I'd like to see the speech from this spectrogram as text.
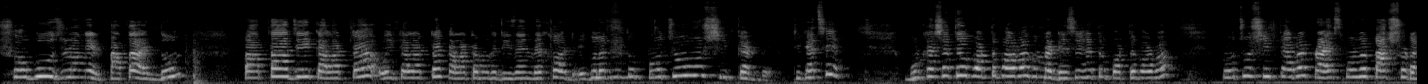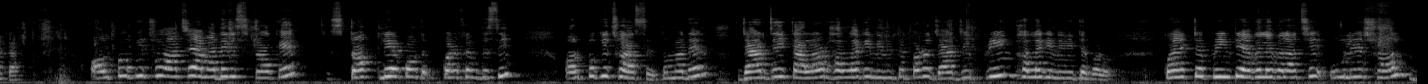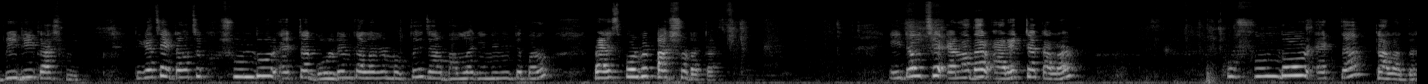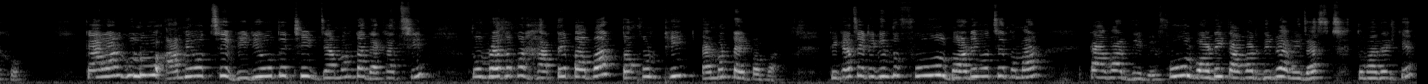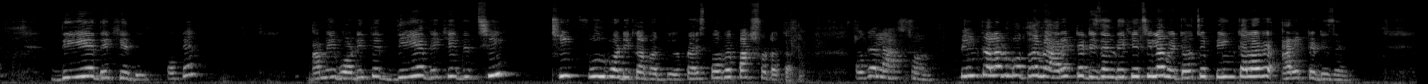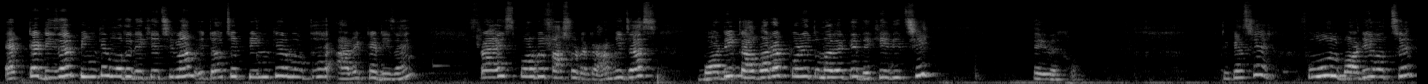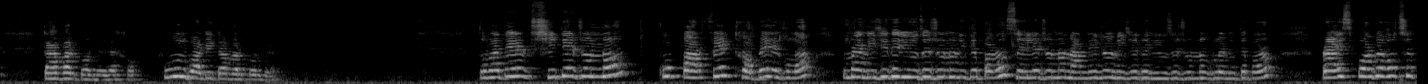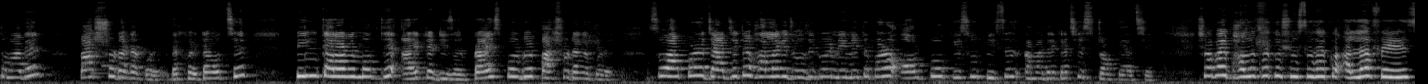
সবুজ রঙের পাতা একদম। পাতা যে কালারটা, ওই কালারটা, কালারটার মধ্যে ডিজাইন দেখো, এগুলো কিন্তু প্রচুর শীত কাটবে, ঠিক আছে? বোরখার সাথেও পড়তে পারবা, তোমরা ড্রেসের সাথেও পড়তে পারবা। প্রচুর শীত কাটবে প্রাইস পড়বে পাঁচশো টাকা। অল্প কিছু আছে আমাদের স্টকে স্টক ক্লিয়ার করে ফেলতেছি। অল্প কিছু আছে। তোমাদের যার যেই কালার ভালো লাগে নিয়ে নিতে পারো, যার যে প্রিন্ট ভালো লাগে নিয়ে নিতে পারো। কয়েকটা প্রিন্টে অ্যাভেলেবেল আছে উলের শল, বিডি কাশ্মীর। ঠিক আছে? এটা হচ্ছে খুব সুন্দর একটা গোল্ডেন কালারের মধ্যে যার ভালো লাগে নিয়ে নিতে পারো। প্রাইস পড়বে পাঁচশো টাকা। এইটা হচ্ছে অ্যানাদার আরেকটা কালার খুব সুন্দর একটা কালার দেখো। কালারগুলো আমি হচ্ছে ভিডিওতে ঠিক যেমনটা দেখাচ্ছি, তোমরা যখন হাতে পাবা তখন ঠিক এমনটাই পাবা। ঠিক আছে? এটা কিন্তু ফুল বডি হচ্ছে তোমার কাভার দিবে। ফুল বডি কাভার দিবে, আমি জাস্ট তোমাদেরকে দিয়ে দেখিয়ে দিই ওকে আমি বডিতে দিয়ে দেখিয়ে দিচ্ছি, ঠিক ফুল বডি কাভার দিবে। প্রাইস পড়বে পাঁচশো টাকা। Okay last one pink colour মধ্যে আমি আরেকটা ডিজাইন দেখিয়েছিলাম, এটা হচ্ছে পিঙ্ক কালারের আরেকটা ডিজাইন একটা ডিজাইন পিঙ্কের মধ্যে দেখিয়েছিলাম, এটা হচ্ছে পিঙ্কের মধ্যে আরেকটা ডিজাইন প্রাইস পড়বে পাঁচশো টাকা। আমি জাস্ট বডি কাভার আপ করে তোমাদেরকে দেখিয়ে দিচ্ছি। এই দেখো। ঠিক আছে? ফুল বডি হচ্ছে কাভার করবে, দেখো। ফুল বডি কাভার করবে। তোমাদের শীতের জন্য খুব পারফেক্ট হবে এগুলা। তোমরা নিজেদের ইউজের জন্য নিতে পারো সেলের জন্য না নিলেও নিজেদের ইউজের জন্য এগুলো নিতে পারো। প্রাইস পড়বে হচ্ছে তোমাদের পাঁচশো টাকা করে। দেখো এটা হচ্ছে পিঙ্ক কালারের মধ্যে আরেকটা ডিজাইন প্রাইস পড়বে পাঁচশো টাকা করে। সো আপনারা যার যেটা ভালো লাগে জলদি করে নিয়ে নিতে পারো। অল্প কিছু পিসেস আমাদের কাছে স্টকে আছে। সবাই ভালো থাকো, সুস্থ থাকো। আল্লাহ হাফেজ।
